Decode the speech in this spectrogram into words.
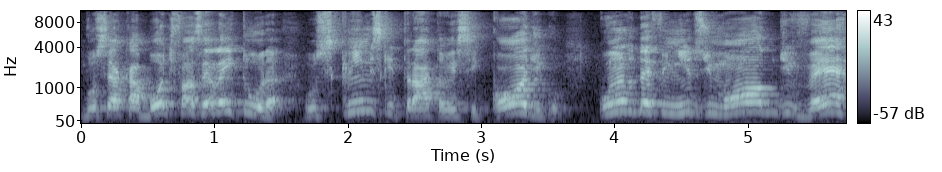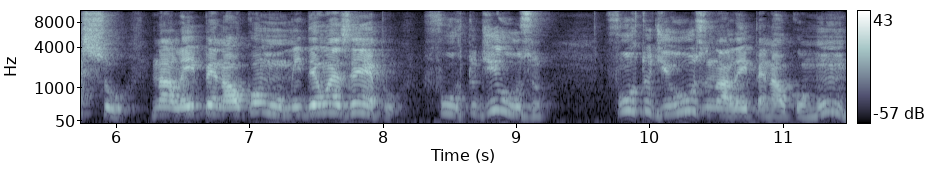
Você acabou de fazer a leitura. Os crimes que tratam esse código, quando definidos de modo diverso na lei penal comum. Me dê um exemplo. Furto de uso. Furto de uso na lei penal comum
